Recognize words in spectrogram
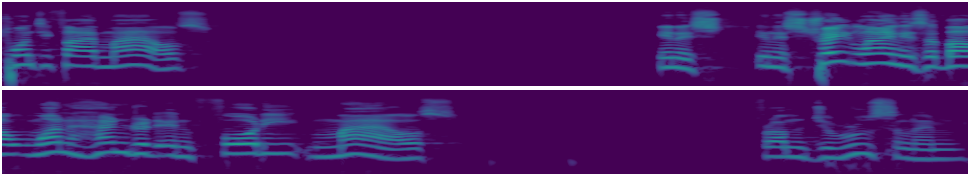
25 miles. In a, in a straight line is about 140 miles from Jerusalem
